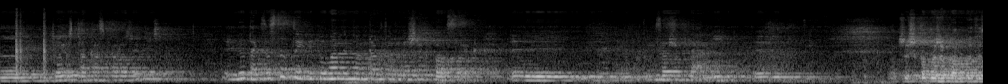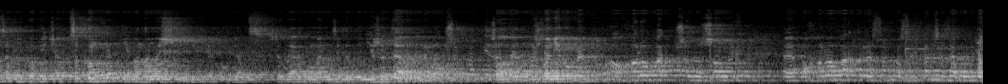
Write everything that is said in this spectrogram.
Eee, I to jest taka skala zjawiska. No tak, został tutaj wywołany pan doktor Leszek Bosek yy, yy, tymi zarzutami. Znaczy szkoda, że Pan Profesor nie powiedział, co konkretnie ma na myśli, mówiąc, które argumenty były nierzetelne. Na No, przykład bo- nierzetelność bo nie, o chorobach przenoszonych, e, o chorobach, które są konsekwencją zapomnienia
